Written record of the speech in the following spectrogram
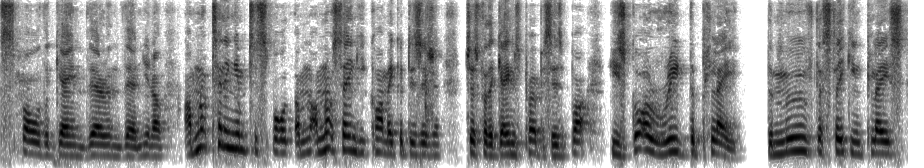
spoil the game there and then. You know, I'm not telling him to spoil. I'm not, I'm not saying he can't make a decision just for the game's purposes, but he's got to read the play, the move that's taking place.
